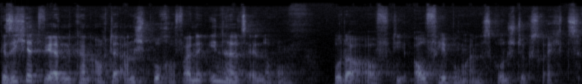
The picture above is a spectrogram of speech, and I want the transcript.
Gesichert werden kann auch der Anspruch auf eine Inhaltsänderung oder auf die Aufhebung eines Grundstücksrechts.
